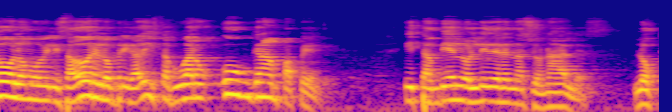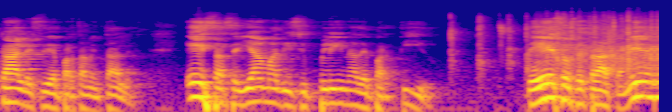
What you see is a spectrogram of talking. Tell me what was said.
todos los movilizadores, los brigadistas jugaron un gran papel. Y también los líderes nacionales, locales y departamentales. Esa se llama disciplina de partido. De eso se trata. Miren.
